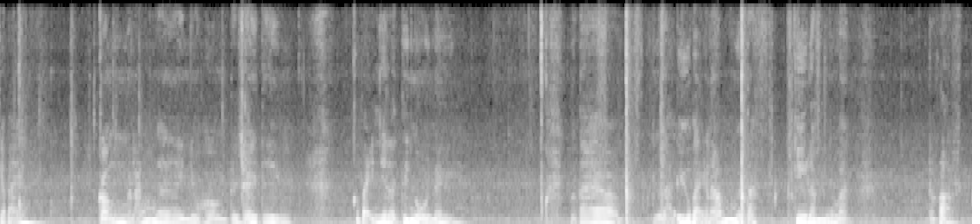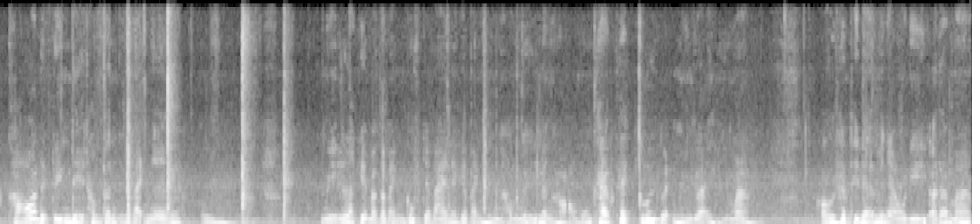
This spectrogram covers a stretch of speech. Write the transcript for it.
các bạn cần lắng nghe nhiều hơn từ trái tim. Có vẻ như là cái người này người ta người ta yêu bạn lắm người ta chiêu lắm nhưng mà rất là khó để truyền để thông tin cho các bạn nghe. Ừ. nghĩ là khi mà các bạn rút trả bài này các bạn không nghĩ là họ muốn khao khát cưới bạn như vậy nhưng mà họ thích thì đến với nhau đi ở đó mà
